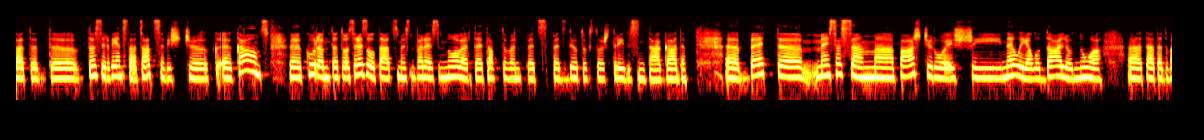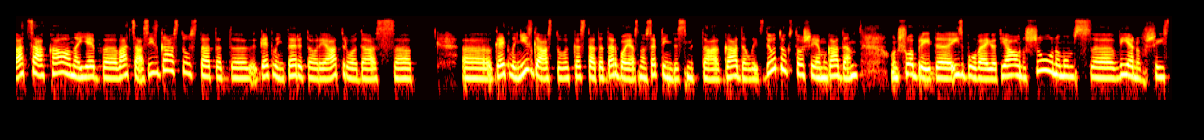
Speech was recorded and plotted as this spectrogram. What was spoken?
Tātad, tas ir viens tāds atsevišķs kalns, kuram tos rezultātus mēs varēsim novērtēt aptuveni pēc, pēc 2030. gada. Bet mēs esam pāršķirojuši nelielu daļu no tātad vecā kalna, jeb vecā vecās izgāstuves, tātad eh, Getliņa teritorijā atrodas eh, uh, Geitliņa izgāstuve, kas tātad darbojās no 70. gada līdz 2000. gadam. Un šobrīd, uh, izbūvējot jaunu šūnu, mums uh, vienu šīs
